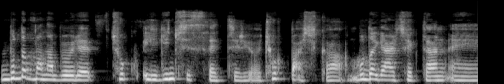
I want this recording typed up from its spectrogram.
bu da bana böyle çok ilginç hissettiriyor. Çok başka. Bu da gerçekten e,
